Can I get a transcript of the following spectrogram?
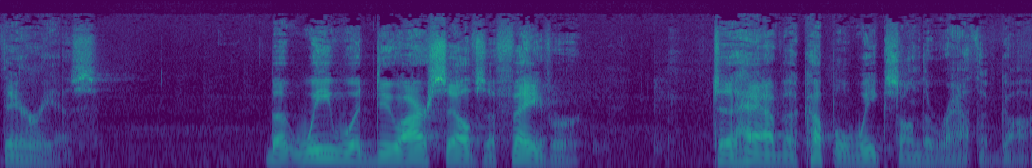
there is. But we would do ourselves a favor to have a couple weeks on the wrath of God.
